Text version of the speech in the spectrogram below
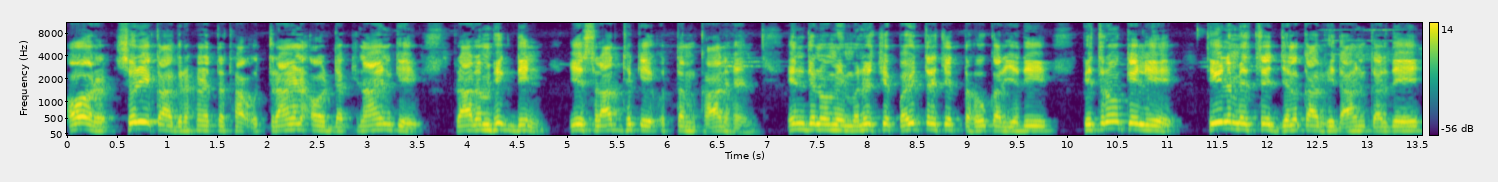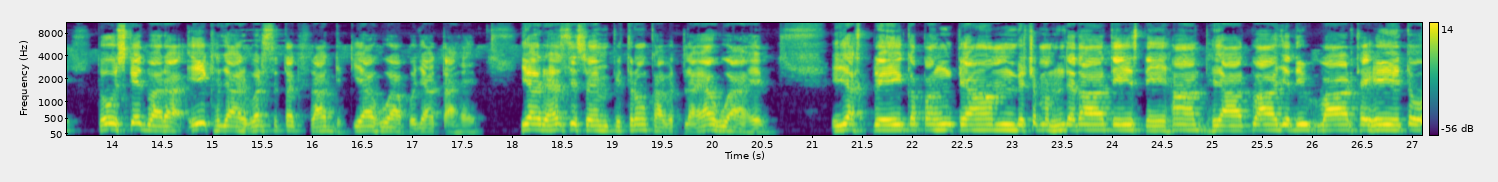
और सूर्य का ग्रहण तथा उत्तरायण और दक्षिणायन के प्रारंभिक दिन ये श्राद्ध के उत्तम काल हैं। इन दिनों में मनुष्य पवित्र चित्त होकर यदि पितरों के लिए तिल मिश्रित जल का भी दान कर दे तो उसके द्वारा एक हज़ार वर्ष तक श्राद्ध किया हुआ हो जाता है। यह रहस्य स्वयं पितरों का बतलाया हुआ है। यस्वेक पंक्त्याम विषम ददाति स्नेहाध्यात्वा यदि वार्थ हेतो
